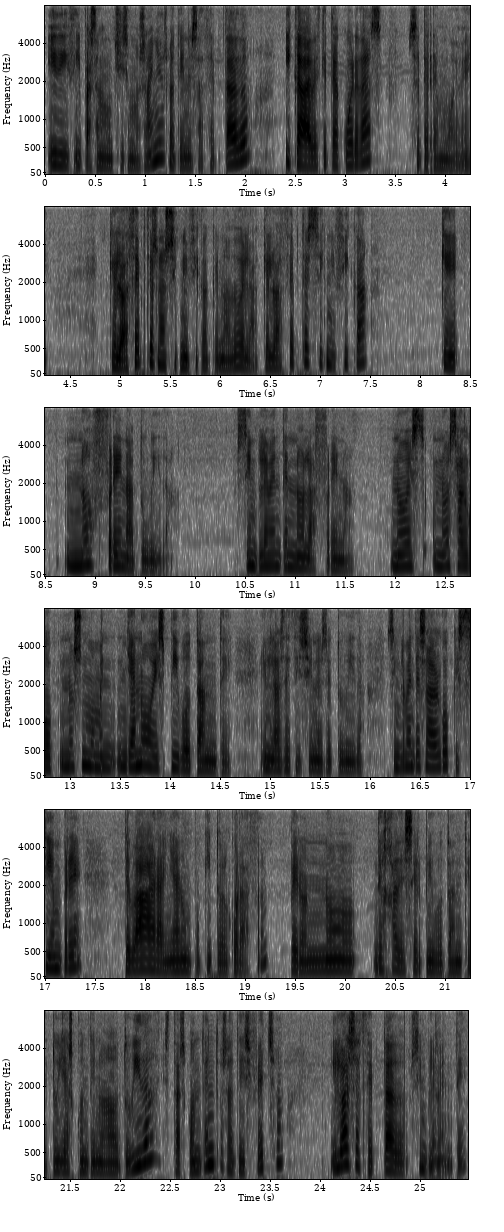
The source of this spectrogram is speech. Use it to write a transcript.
y, y, pasan muchísimos años, lo tienes aceptado y cada vez que te acuerdas se te remueve. Que lo aceptes no significa que no duela, que lo aceptes significa que no frena tu vida, simplemente no la frena no es, no es algo, no es un momento, ya no es pivotante en las decisiones de tu vida. Simplemente es algo que siempre te va a arañar un poquito el corazón, pero no deja de ser pivotante. Tú ya has continuado tu vida, estás contento, satisfecho y lo has aceptado simplemente.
